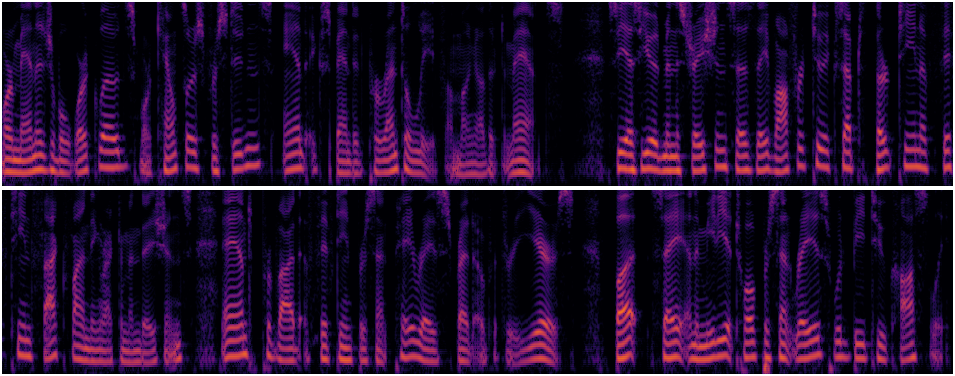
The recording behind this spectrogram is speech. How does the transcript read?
more manageable workloads, more counselors for students, and expanded parental leave, among other demands. CSU administration says they've offered to accept 13 of 15 fact finding recommendations and provide a 15% pay raise spread over three years, but say an immediate 12% raise would be too costly.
